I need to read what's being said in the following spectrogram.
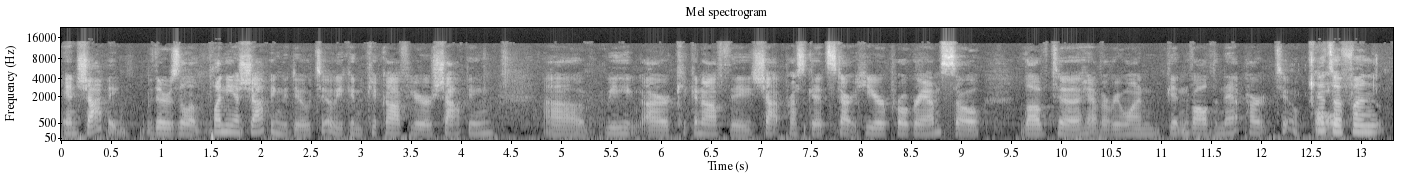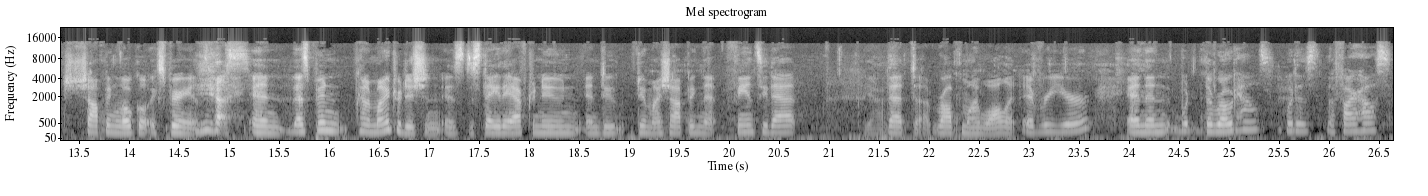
and shopping. There's a, plenty of shopping to do too. You can kick off your shopping. Uh, we are kicking off the Shop Prescott Start Here program, so love to have everyone get involved in that part too. That's a fun shopping local experience. Yes. And that's been kind of my tradition is to stay the afternoon and do do my shopping that fancy that Yes. that uh, robbed my wallet every year. And then what, the Roadhouse, what is the Firehouse?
